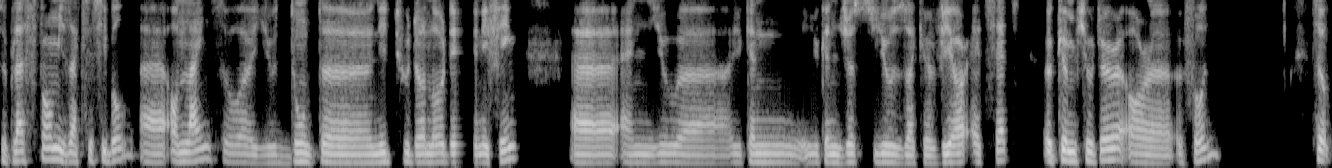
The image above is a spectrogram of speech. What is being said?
the platform is accessible uh, online, so uh, you don't uh, need to download anything, uh, and you uh, you can you can just use like a VR headset, a computer, or a, a phone. So,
